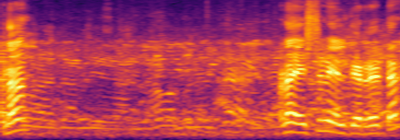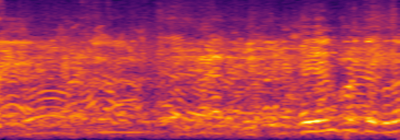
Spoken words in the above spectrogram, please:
ಅಣ್ಣ? ಅಣ್ಣ ಎಷ್ಟು ಹೇಳ್ತೀರಾ ರೇಟ್ ಏನು ಕೊಡ್ತೀರ ಗುರು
